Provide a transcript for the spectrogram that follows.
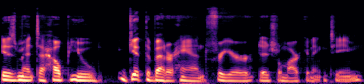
is meant to help you get the better hand for your digital marketing team.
